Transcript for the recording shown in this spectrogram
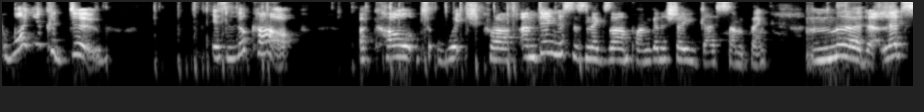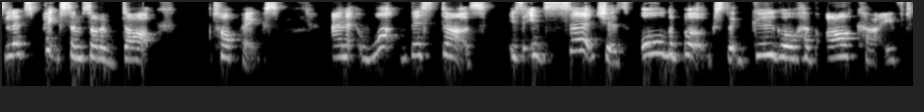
What you could do is look up occult witchcraft. I'm doing this as an example. I'm going to show you guys something. Murder. Let's let's pick some sort of dark topics. And what this does is it searches all the books that google have archived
